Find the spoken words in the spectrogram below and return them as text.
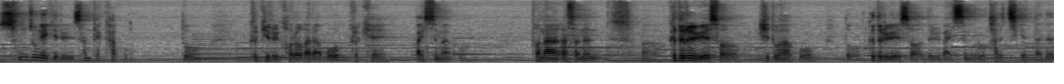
순종의 길을 선택하고 또 그 길을 걸어가라고 그렇게 말씀하고 더 나아가서는 어, 그들을 위해서 기도하고 또 그들을 위해서 늘 말씀으로 가르치겠다는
